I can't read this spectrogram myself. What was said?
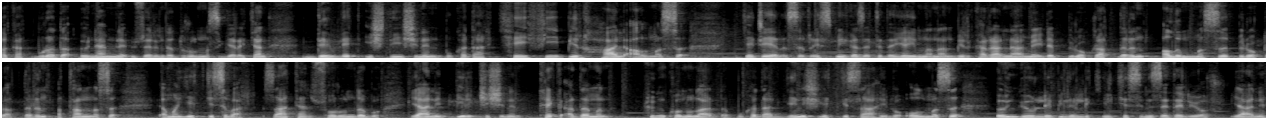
Fakat burada önemli üzerinde durulması gereken devlet işleyişinin bu kadar keyfi bir hal alması gece yarısı resmi gazetede yayınlanan bir kararnameyle bürokratların alınması, bürokratların atanması. Ama yetkisi var. Zaten sorun da bu. Yani bir kişinin, tek adamın tüm konularda bu kadar geniş yetki sahibi olması öngörülebilirlik ilkesini zedeliyor. Yani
